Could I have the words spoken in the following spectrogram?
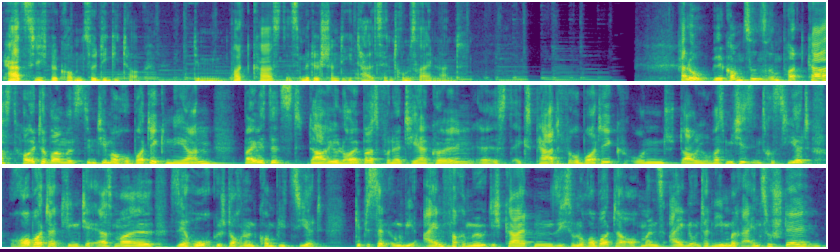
Herzlich willkommen zu Digitalk, dem Podcast des Mittelstand Digitalzentrums Rheinland. Hallo, willkommen zu unserem Podcast. Heute wollen wir uns dem Thema Robotik nähern. Bei mir sitzt Dario Leupers von der TH Köln. Er ist Experte für Robotik. Und Dario, was mich jetzt interessiert, Roboter klingt ja erstmal sehr hochgestochen und kompliziert. Gibt es denn irgendwie einfache Möglichkeiten, sich so einen Roboter auch mal ins eigene Unternehmen reinzustellen?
